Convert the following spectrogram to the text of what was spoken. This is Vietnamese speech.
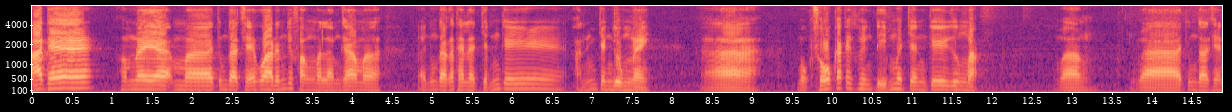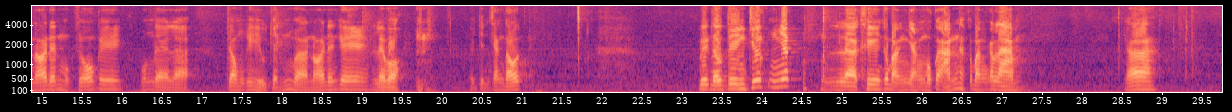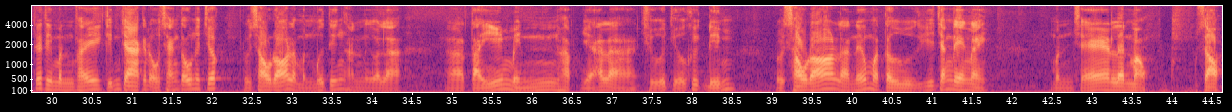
à thế hôm nay à, mà chúng ta sẽ qua đến cái phần mà làm sao mà à, chúng ta có thể là chỉnh cái ảnh chân dung này. À một số các cái khuyên điểm ở trên cái gương mặt. Vâng và chúng ta sẽ nói đến một số cái vấn đề là trong cái hiệu chỉnh và nói đến cái level. Hiệu chỉnh sáng tối. Việc đầu tiên trước nhất là khi các bạn nhận một cái ảnh các bạn có làm. À, thế thì mình phải kiểm tra cái độ sáng tối nó trước rồi sau đó là mình mới tiến hành gọi là à, tẩy mịn hoặc giả là sửa chữa khuyết điểm. Rồi sau đó là nếu mà từ cái trắng đen này mình sẽ lên màu. Sau.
